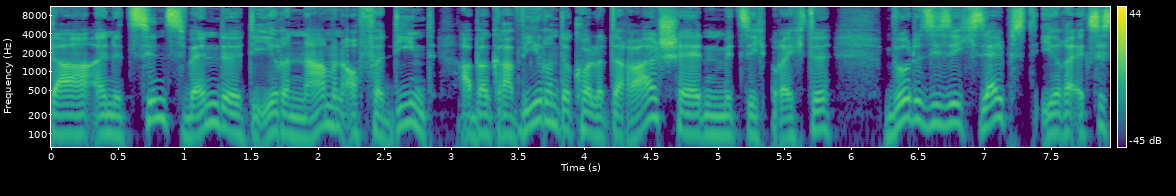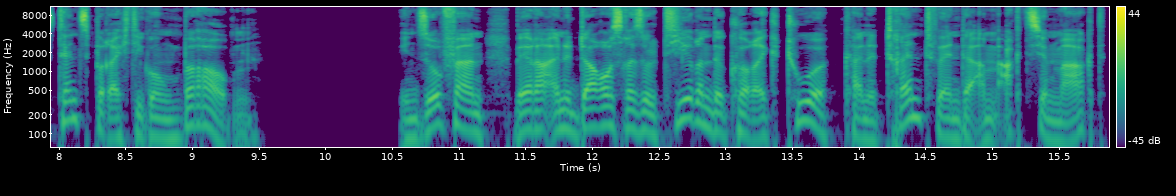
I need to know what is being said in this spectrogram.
da eine Zinswende, die ihren Namen auch verdient, aber gravierende Kollateralschäden mit sich brächte, würde sie sich selbst ihrer Existenzberechtigung berauben. Insofern wäre eine daraus resultierende Korrektur keine Trendwende am Aktienmarkt,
